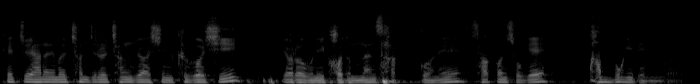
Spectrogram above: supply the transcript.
태초에 하나님을 천지를 창조하신 그것이 여러분이 거듭난 사건의 사건 속에 반복이 되는 거예요.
